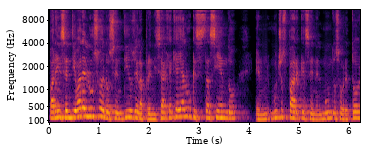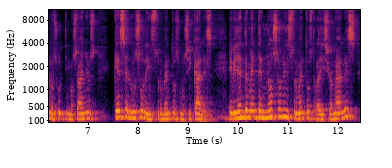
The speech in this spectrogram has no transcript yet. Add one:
para incentivar el uso de los sentidos y el aprendizaje, aquí hay algo que se está haciendo en muchos parques en el mundo, sobre todo en los últimos años, que es el uso de instrumentos musicales. Evidentemente no son instrumentos tradicionales,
